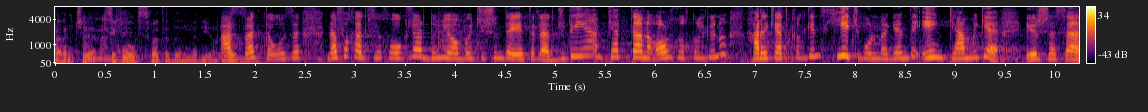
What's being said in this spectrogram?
manimcha Mhm. psixolog sifatida nima deyolasiz albatta o'zi nafaqat psixologlar dunyo bo'yicha shunday aytiladi judayam kattani orzu qilginu harakat qilgin hech bo'lmaganda eng kamiga erishasan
